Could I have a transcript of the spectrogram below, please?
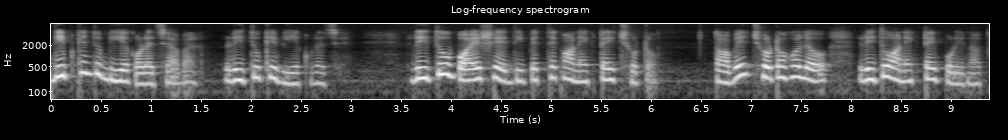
দ্বীপ কিন্তু বিয়ে করেছে আবার, ঋতুকে বিয়ে করেছে। ঋতু বয়সে দ্বীপের থেকে অনেকটাই ছোট। তবে ছোট হলেও ঋতু অনেকটাই পরিণত।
